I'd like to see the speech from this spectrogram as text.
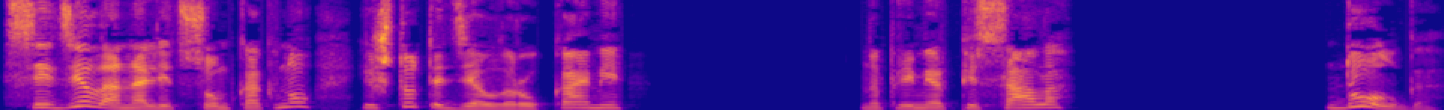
Сидела она лицом к окну и что-то делала руками, например, писала. Долго.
